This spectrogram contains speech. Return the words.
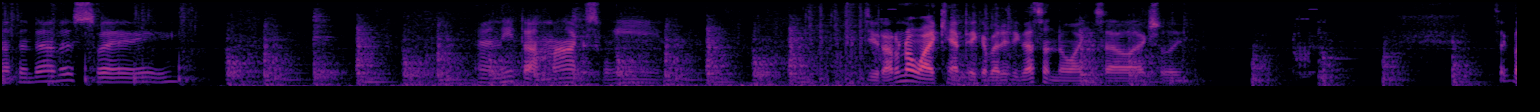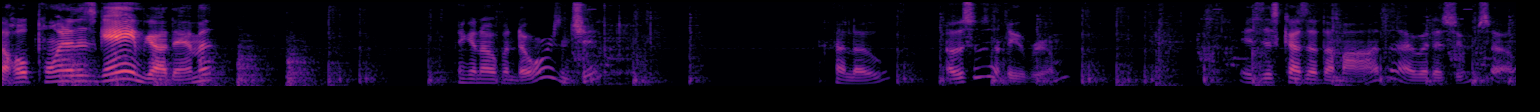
Nothing down this way. I need the max win. Dude, I don't know why I can't pick up anything. That's annoying as hell, actually. It's like the whole point of this game, goddammit. I can open doors and shit. Hello? Oh, this is a new room. Is this because of the mod? I would assume so.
